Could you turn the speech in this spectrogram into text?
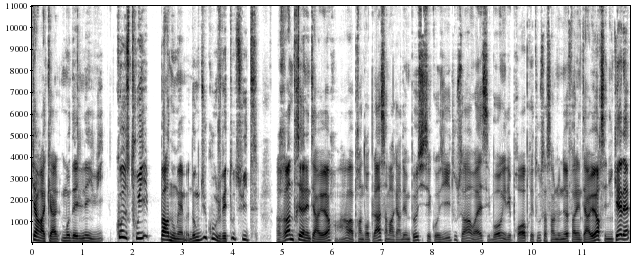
Caracal modèle Navy construit par nous-mêmes. Donc du coup, je vais tout de suite rentrer à l'intérieur, hein, on va prendre place, on va regarder un peu si c'est cosy, tout ça, ouais c'est bon, il est propre et tout, ça sent le neuf à l'intérieur, c'est nickel. Hein.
